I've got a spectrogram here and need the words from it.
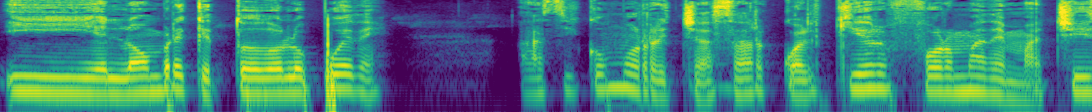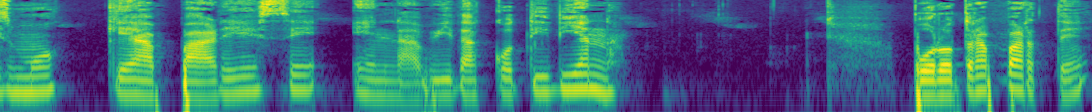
y el hombre que todo lo puede. Así como rechazar cualquier forma de machismo que aparece en la vida cotidiana. Por otra parte,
